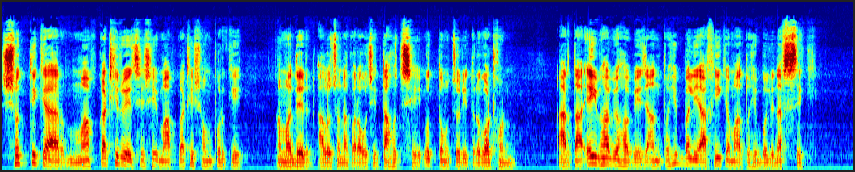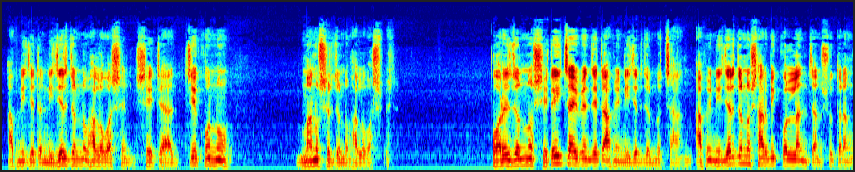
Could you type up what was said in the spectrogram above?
সত্যিকার মাপকাঠি রয়েছে, সেই মাপকাঠি সম্পর্কে আমাদের আলোচনা করা উচিত। তা হচ্ছে উত্তম চরিত্র গঠন। আর তা এইভাবে হবে যে আন্তহিব্বালি আখিকে মা তহিব্বলি নাফসিক। আপনি যেটা নিজের জন্য ভালোবাসেন, সেটা যে কোনো মানুষের জন্য ভালোবাসবেন। পরের জন্য সেটাই চাইবেন যেটা আপনি নিজের জন্য চান। আপনি নিজের জন্য সার্বিক কল্যাণ চান, সুতরাং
